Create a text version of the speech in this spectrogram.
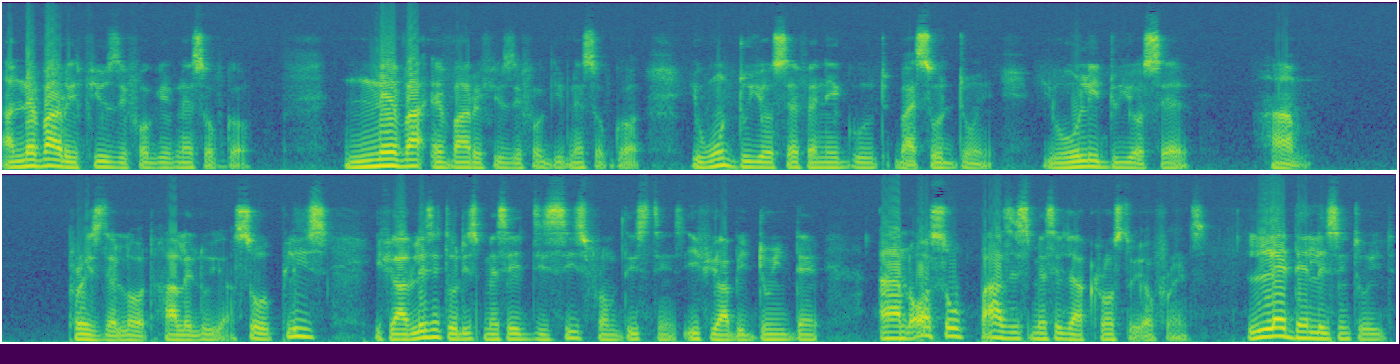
and never refuse the forgiveness of God. Never ever refuse the forgiveness of God. You won't do yourself any good by so doing. You only do yourself harm. Praise the Lord. Hallelujah. So please, if you have listened to this message, desist from these things if you have been doing them. And also pass this message across to your friends. Let them listen to it.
